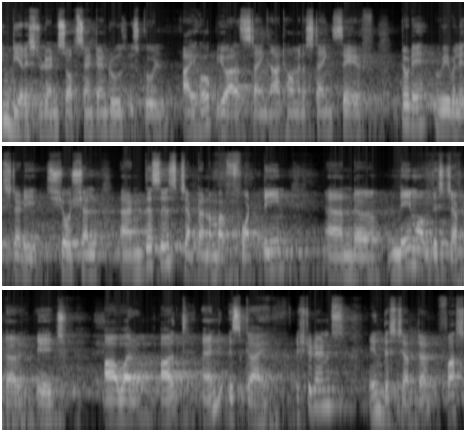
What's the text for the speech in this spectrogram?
Dear students of St. Andrew's School, I hope you are staying at home and staying safe. Today we will study social and this is chapter number 14 and uh, name of this chapter is our earth and sky. Students, in this chapter first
